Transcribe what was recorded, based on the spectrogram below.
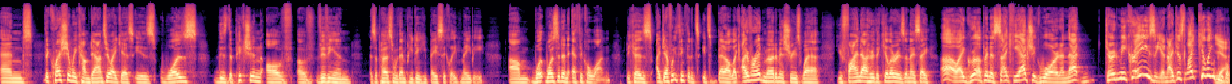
And the question we come down to, I guess, is was this depiction of of Vivian as a person with MPD, basically, maybe, um, was it an ethical one? Because I definitely think that it's it's better. Like I've read murder mysteries where you find out who the killer is and they say, "Oh, I grew up in a psychiatric ward and that turned me crazy and I just like killing people.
